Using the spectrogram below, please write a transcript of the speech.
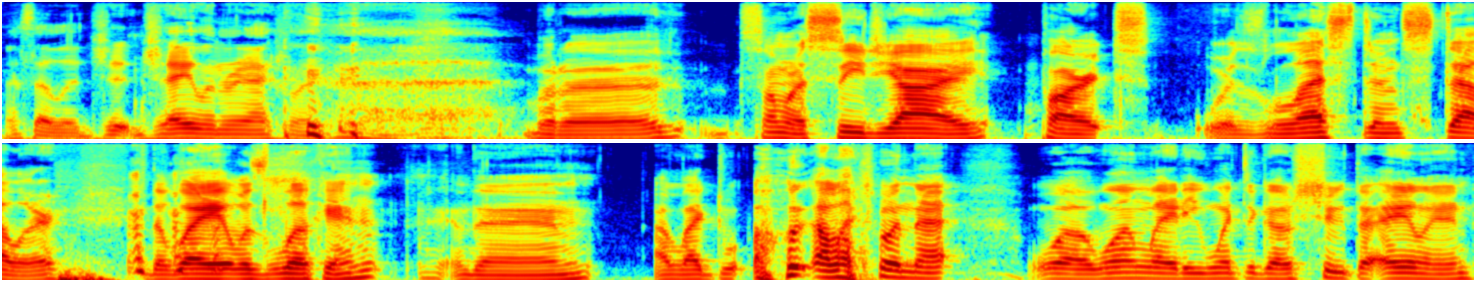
That's that legit Jalen reaction. Like, But uh, some of the CGI parts was less than stellar, the way it was looking. And then I liked I liked when that well, one lady went to go shoot the alien,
